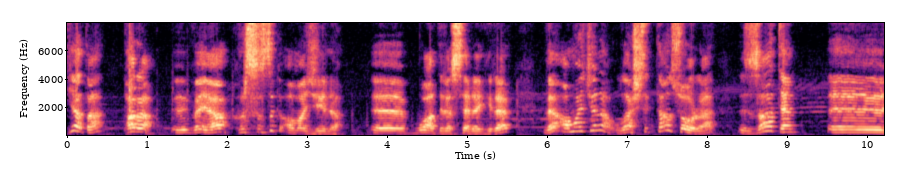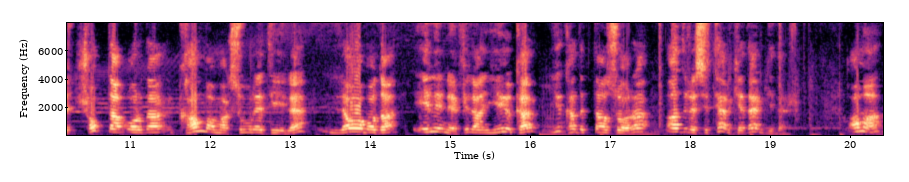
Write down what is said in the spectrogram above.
ya da para e, veya hırsızlık amacıyla e, bu adreslere girer ve amacına ulaştıktan sonra zaten e, çok da orada kalmamak suretiyle lavaboda elini filan yıkar, yıkadıktan sonra adresi terk eder gider. Ama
